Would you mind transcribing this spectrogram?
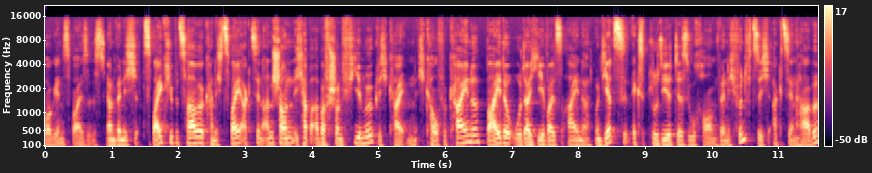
Vorgehensweise ist. Ja, und wenn ich zwei Qubits habe, kann ich zwei Aktien anschauen. Ich habe aber schon vier Möglichkeiten. Ich kaufe keine, beide oder jeweils eine. Und jetzt explodiert der Suchraum. Wenn ich 50 Aktien habe,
